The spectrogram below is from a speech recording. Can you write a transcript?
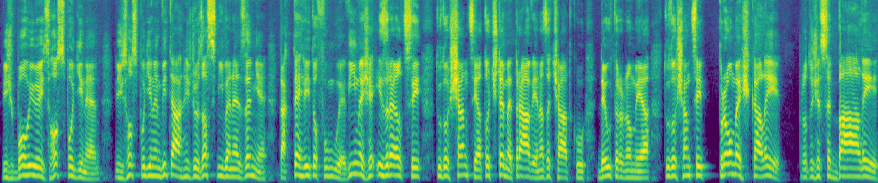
Když bojuješ s hospodinem, když s hospodinem vytáhneš do zaslíbené země, tak tehdy to funguje. Víme, že Izraelci tuto šanci, a to čteme právě na začátku Deuteronomia, tuto šanci promeškali, protože se báli,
